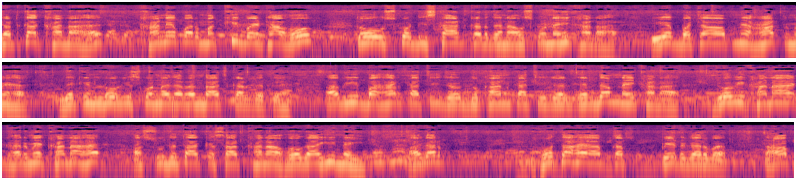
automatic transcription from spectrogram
टटका खाना है। खाने पर मक्खी बैठा हो तो उसको डिस्कार्ड कर देना, उसको नहीं खाना है। ये बचाव अपने हाथ में है, लेकिन लोग इसको नज़रअंदाज कर देते हैं। अभी बाहर का चीज़ और दुकान का चीज़ एकदम नहीं खाना है। जो भी खाना है, घर में खाना है और शुद्धता के साथ खाना होगा ही नहीं। अगर होता है आपका पेट गड़बड़ आप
